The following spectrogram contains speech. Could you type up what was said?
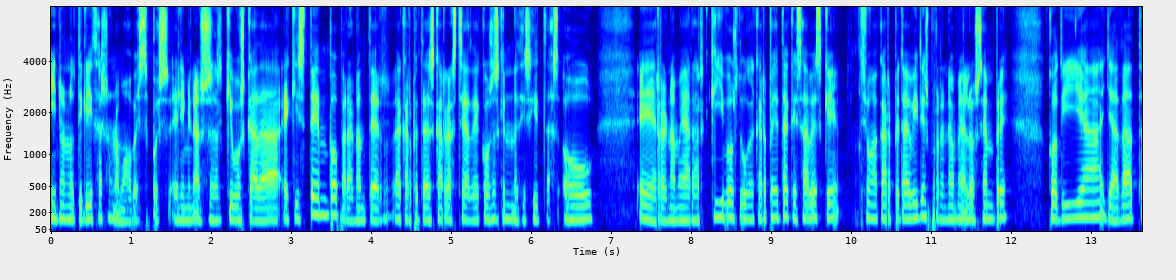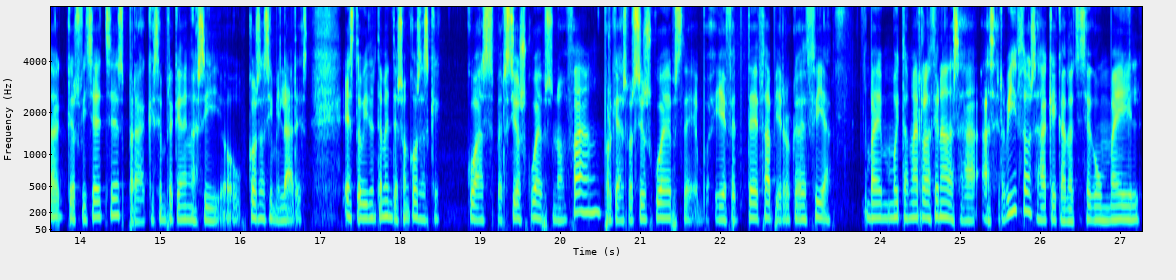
e non o utilizas ou non moves. Pois eliminar os arquivos cada X tempo para non ter a carpeta de descargas chea de cousas que non necesitas ou eh, renomear arquivos dunha carpeta que sabes que se unha carpeta de vídeos por renomealo sempre co día e a data que os fixeches para que sempre queden así ou cosas similares. Isto evidentemente son cosas que coas versións webs non fan, porque as versións webs de IFTT, Zapier, o que decía, vai moitas máis relacionadas a, a servizos, a que cando che chega un mail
